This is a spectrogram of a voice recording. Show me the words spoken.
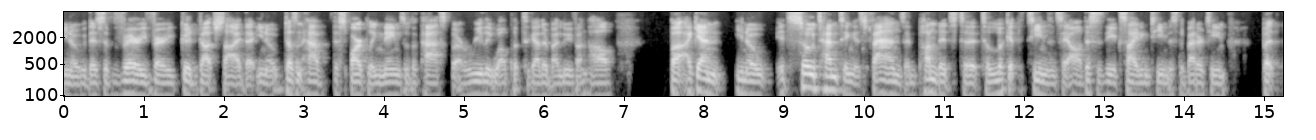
You know, there's a very, very good Dutch side that, you know, doesn't have the sparkling names of the past, but are really well put together by Louis van Gaal. But again, you know, it's so tempting as fans and pundits to to look at the teams and say, oh, this is the exciting team, this is the better team. But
